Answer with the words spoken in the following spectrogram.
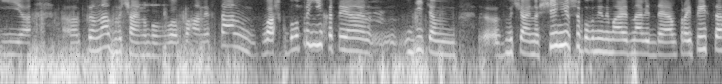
і е, це надзвичайно був поганий стан. Важко було приїхати. Дітям, е, звичайно, ще гірше, бо вони не мають навіть де пройтися.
